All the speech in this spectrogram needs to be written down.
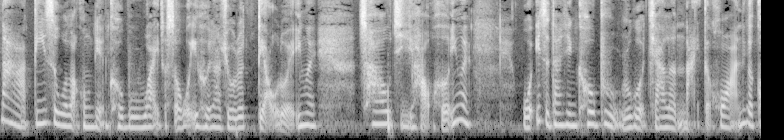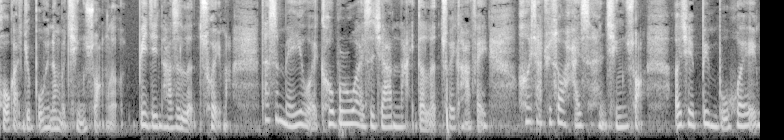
那第一次我老公点 Cold Brew White 的时候，我一喝下去我就屌了，因为超级好喝，因为。我一直担心 cold brew 如果加了奶的话，那个口感就不会那么清爽了。毕竟它是冷萃嘛。但是没有诶 c o l d brew 是加奶的冷萃咖啡，喝下去之后还是很清爽，而且并不会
